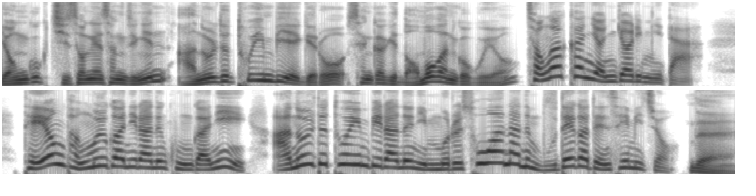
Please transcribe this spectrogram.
영국 지성의 상징인 아놀드 토인비에게로 생각이 넘어간 거고요. 정확한 연결입니다. 대형 박물관이라는 공간이 아놀드 토인비라는 인물을 소환하는 무대가 된 셈이죠. 네.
